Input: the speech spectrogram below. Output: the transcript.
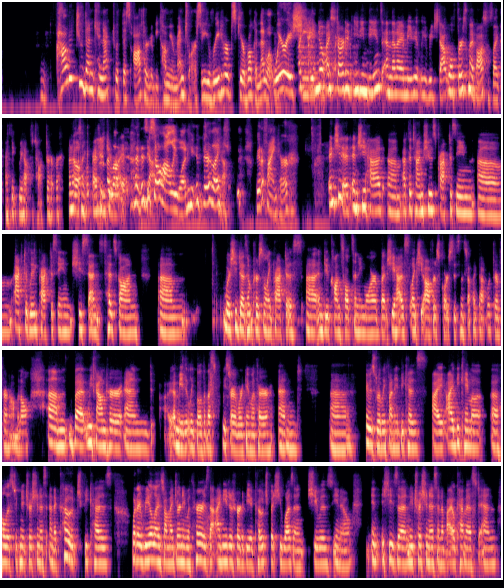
how did you then connect with this author to become your mentor? So you read her obscure book and then what? Where is she? I, no, I started eating beans and then I immediately reached out. Well, first my boss was like, I think we have to talk to her. And I was oh, like, I think you're I right. It. This yeah. is so Hollywood. They're like, yeah. we got to find her. And she did. And she had, um, at the time she was practicing, um, actively practicing, she since has gone um, where she doesn't personally practice uh, and do consults anymore, but she has like she offers courses and stuff like that, which are phenomenal. Um, but we found her, and immediately both of us we started working with her, and uh, it was really funny because I I became a, a holistic nutritionist and a coach because what I realized on my journey with her is that I needed her to be a coach, but she wasn't. She was, you know, in, she's a nutritionist and a biochemist, and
